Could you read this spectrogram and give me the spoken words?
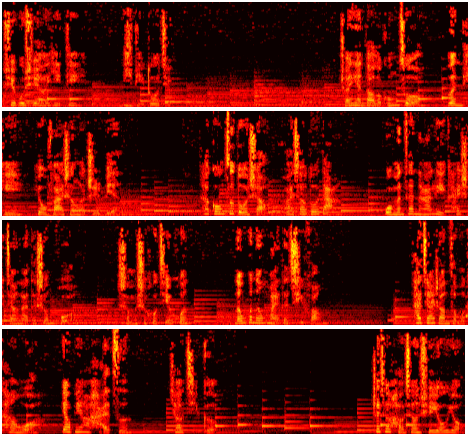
需不需要异地？异地多久？转眼到了工作，问题又发生了质变。他工资多少？花销多大？我们在哪里开始将来的生活？什么时候结婚？能不能买得起房？他家长怎么看我？要不要孩子？要几个？这就好像学游泳，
